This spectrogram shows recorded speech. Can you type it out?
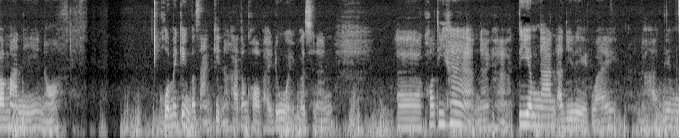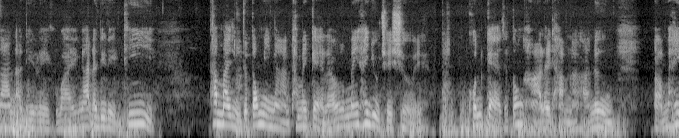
ประมาณนี้เนาะคนไม่เก่งภาษาอังกฤษนะคะ ต้องขออภัยด้วย เพราะฉะนั้นข้อที่5นะคะ เตรียมงานอดิเรกไว้ นะคะเตรียมงานอดิเรกไว้งานอดิเรกที่ทำไมถึงจะต้องมีงานทำไมแก่แล้วไม่ให้อยู่เฉยๆคนแก่จะต้องหาอะไรทำนะคะหนึ่งเอ่อไม่ให้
